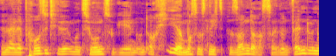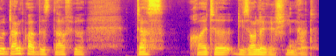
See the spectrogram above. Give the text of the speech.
in eine positive Emotion zu gehen. Und auch hier muss es nichts Besonderes sein. Und wenn du nur dankbar bist dafür, dass heute die Sonne geschienen hat,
